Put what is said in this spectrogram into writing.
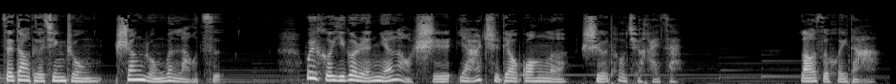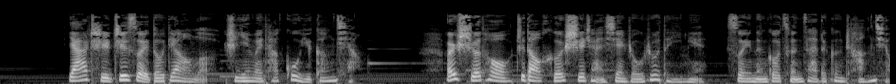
在《道德经》中，商容问老子：“为何一个人年老时牙齿掉光了，舌头却还在？”老子回答。牙齿之所以都掉了，是因为它过于刚强，而舌头知道何时展现柔弱的一面，所以能够存在的更长久。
